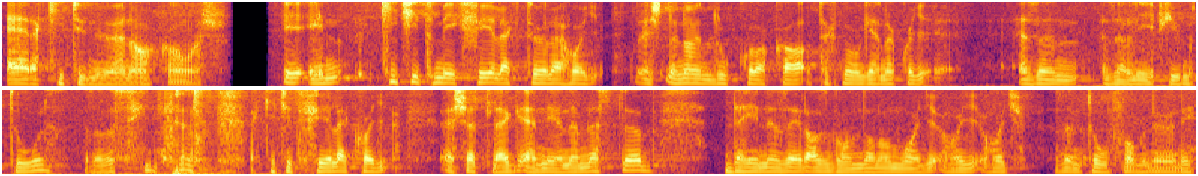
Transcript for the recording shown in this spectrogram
erre kitűnően alkalmas. Én kicsit még félek tőle, hogy, és nagyon drukkolok a technológiának, hogy ezen, ezen lépjünk túl, ezen a szinten. Kicsit félek, hogy esetleg ennél nem lesz több, de én ezért azt gondolom, hogy, hogy, hogy ezen túl fog nőni.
